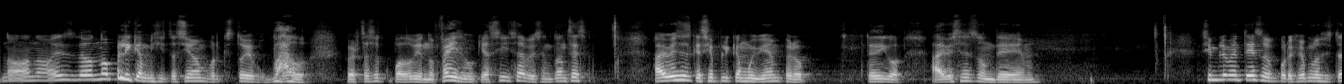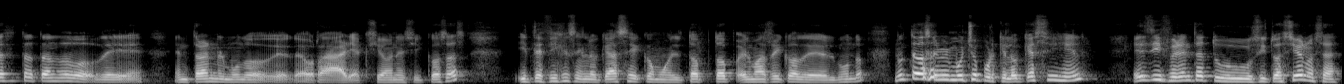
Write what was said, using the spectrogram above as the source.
no, no, es, no, aplica mi situación porque estoy ocupado, pero estás ocupado viendo Facebook y así, ¿sabes? Entonces, hay veces que sí aplica muy bien, pero te digo, hay veces donde simplemente eso, por ejemplo, si estás tratando de entrar en el mundo de, ahorrar y acciones y cosas, y te fijas en lo que hace como el top top, el más rico del mundo, no te va a servir mucho porque lo que hace él es diferente a tu situación, o sea,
